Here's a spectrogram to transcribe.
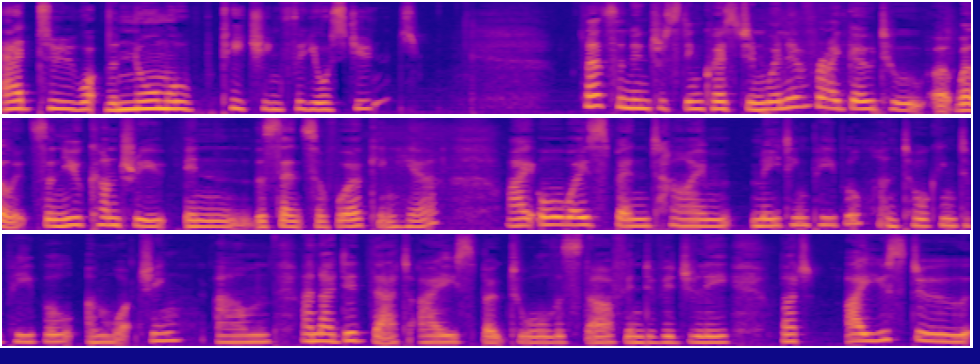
add to what the normal teaching for your students? That's an interesting question. Whenever I go to, uh, well, it's a new country in the sense of working here, I always spend time meeting people and talking to people and watching. Um, and I did that. I spoke to all the staff individually, but I used to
